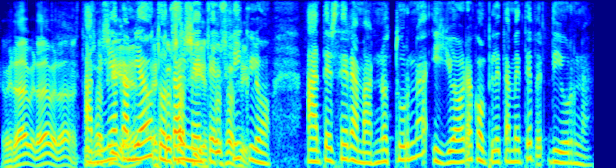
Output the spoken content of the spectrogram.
Es verdad, es verdad, es verdad. Esto A mí así, me ha ¿eh? cambiado así, totalmente el ciclo. Antes era más nocturna y yo ahora completamente diurna.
